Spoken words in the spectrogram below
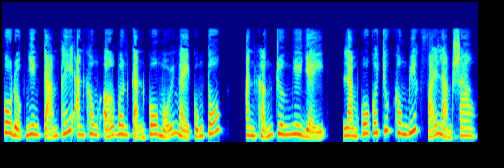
cô đột nhiên cảm thấy anh không ở bên cạnh cô mỗi ngày cũng tốt. Anh khẩn trương như vậy, làm cô có chút không biết phải làm sao.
